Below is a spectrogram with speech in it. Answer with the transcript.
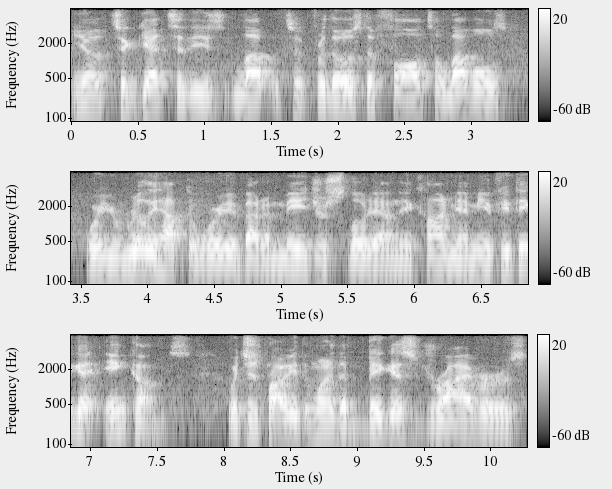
you know, to get to these le- to, for those to fall to levels where you really have to worry about a major slowdown in the economy. I mean, if you think of incomes, which is probably the, one of the biggest drivers,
